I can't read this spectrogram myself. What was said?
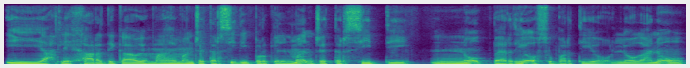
y alejarte cada vez más de Manchester City, porque el Manchester City no perdió su partido, lo ganó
